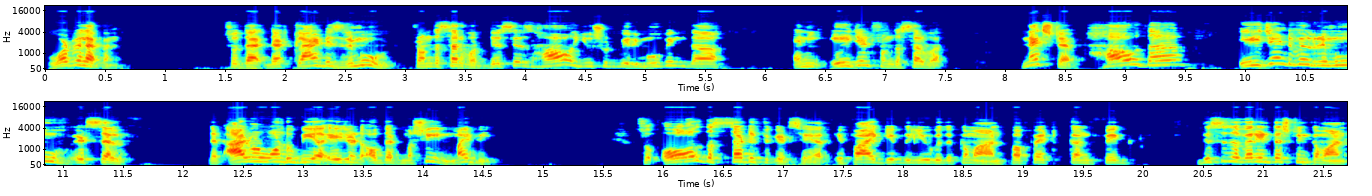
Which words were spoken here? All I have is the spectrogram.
what will happen so that that client is removed from the server. This is how you should be removing the any agent from the server. Next step how the agent will remove itself. That I don't want to be an agent of that machine might be. So all the certificates here if I give the you the command puppet config this is a very interesting command.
